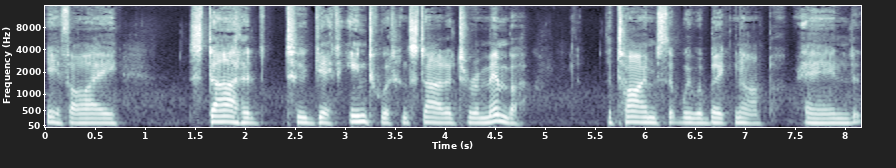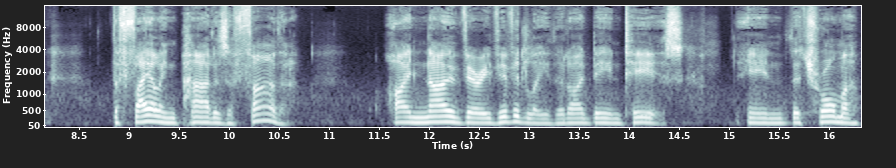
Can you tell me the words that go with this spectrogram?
If I started to get into it and started to remember the times that we were beaten up and the failing part as a father, I know very vividly that I'd be in tears. And the trauma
